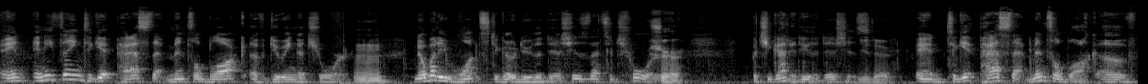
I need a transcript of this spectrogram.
And anything to get past that mental block of doing a chore. Nobody wants to go do the dishes. That's a chore. Sure. But you got to do the dishes. You do. And to get past that mental block of,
